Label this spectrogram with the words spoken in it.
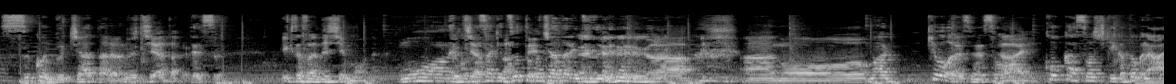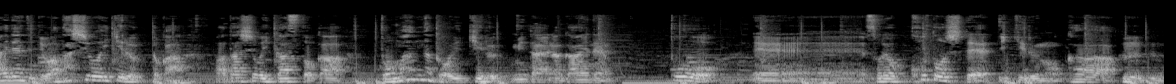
すごいぶち当たるんです。ぶち当たる。です。生田さん自身もね。もうね、この先ずっとぶち当たり続けてるから、あのー、まあ、今日はですね、その国家組織か、特にアイデンティティ、私を生きるとか、私を生かすとか、ど真ん中を生きるみたいな概念と、えー、それを個として生きるのか、うんうん、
